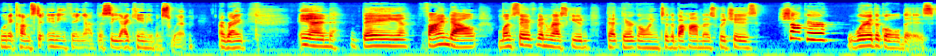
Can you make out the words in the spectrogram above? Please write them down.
when it comes to anything at the sea. I can't even swim. All right. And they find out once they've been rescued that they're going to the Bahamas, which is, shocker, where the gold is.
